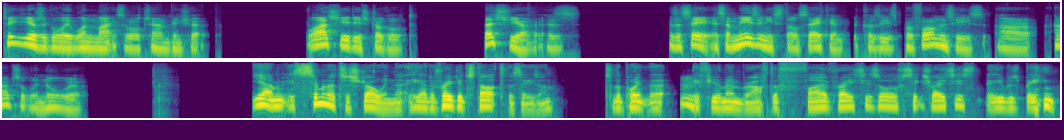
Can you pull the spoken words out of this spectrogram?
two years ago, he won Max World Championship. Last year he struggled. This year is, as I say, it's amazing he's still second because his performances are absolutely nowhere. Yeah. I mean, it's similar to Stroll in that he had a very good start to the season, to the point that Hmm. if you remember, after five races or six races, he was being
